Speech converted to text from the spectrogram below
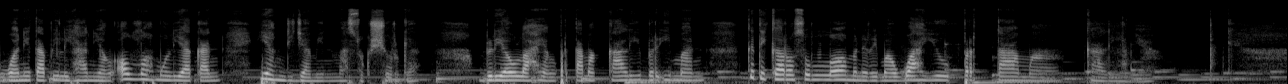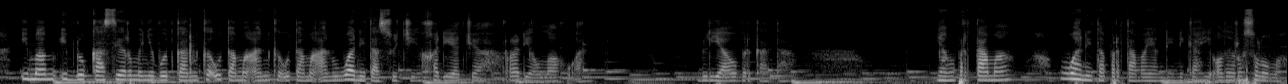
wanita pilihan yang Allah muliakan yang dijamin masuk surga. Beliaulah yang pertama kali beriman ketika Rasulullah menerima wahyu pertama kalinya. Imam Ibnu Kasir menyebutkan keutamaan-keutamaan wanita suci Khadijah radhiyallahu an. Beliau berkata, yang pertama, wanita pertama yang dinikahi oleh Rasulullah.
